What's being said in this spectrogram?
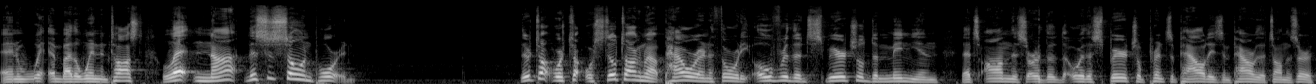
and, and by the wind and tossed. Let not, this is so important. They're talk, we're, ta- we're still talking about power and authority over the spiritual dominion that's on this earth, or the, or the spiritual principalities and power that's on this earth.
